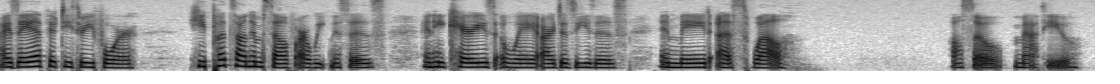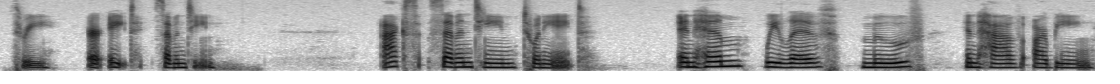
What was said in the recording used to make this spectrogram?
Isaiah 53:4 He puts on himself our weaknesses and he carries away our diseases and made us well. Also Matthew 3 or 8:17. Acts 17:28. In him we live, move, and have our being.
